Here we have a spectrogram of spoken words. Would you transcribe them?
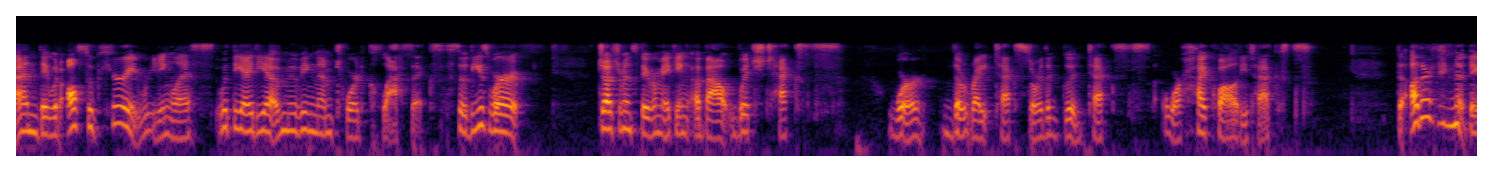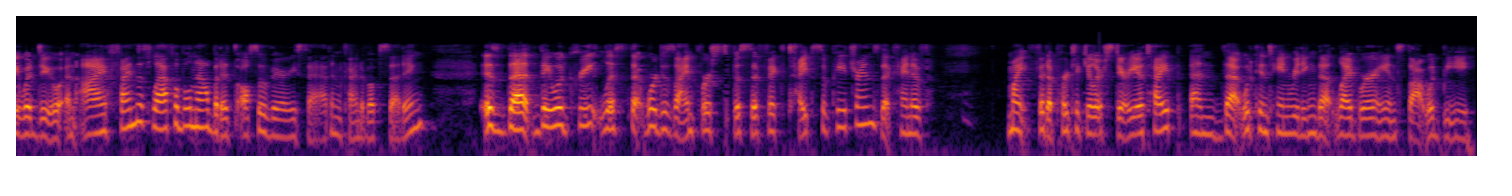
and they would also curate reading lists with the idea of moving them toward classics. So these were judgments they were making about which texts were the right texts or the good texts or high quality texts. The other thing that they would do, and I find this laughable now, but it's also very sad and kind of upsetting, is that they would create lists that were designed for specific types of patrons that kind of might fit a particular stereotype and that would contain reading that librarians thought would be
